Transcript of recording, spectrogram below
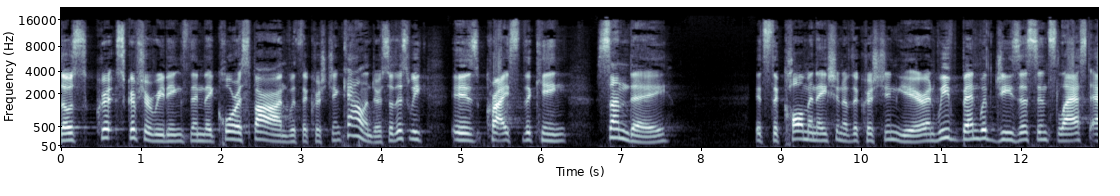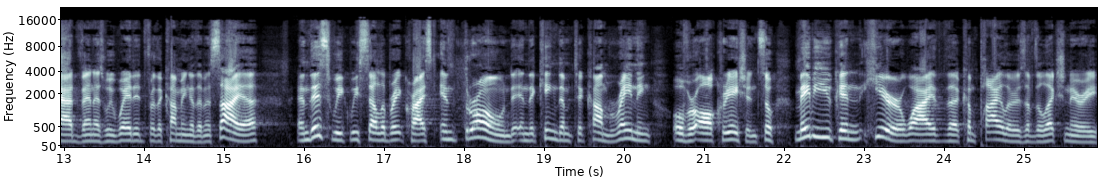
those scripture readings, then they correspond with the Christian calendar. So this week is Christ the King Sunday. It's the culmination of the Christian year, and we've been with Jesus since last Advent as we waited for the coming of the Messiah. And this week we celebrate Christ enthroned in the kingdom to come, reigning over all creation. So maybe you can hear why the compilers of the lectionary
